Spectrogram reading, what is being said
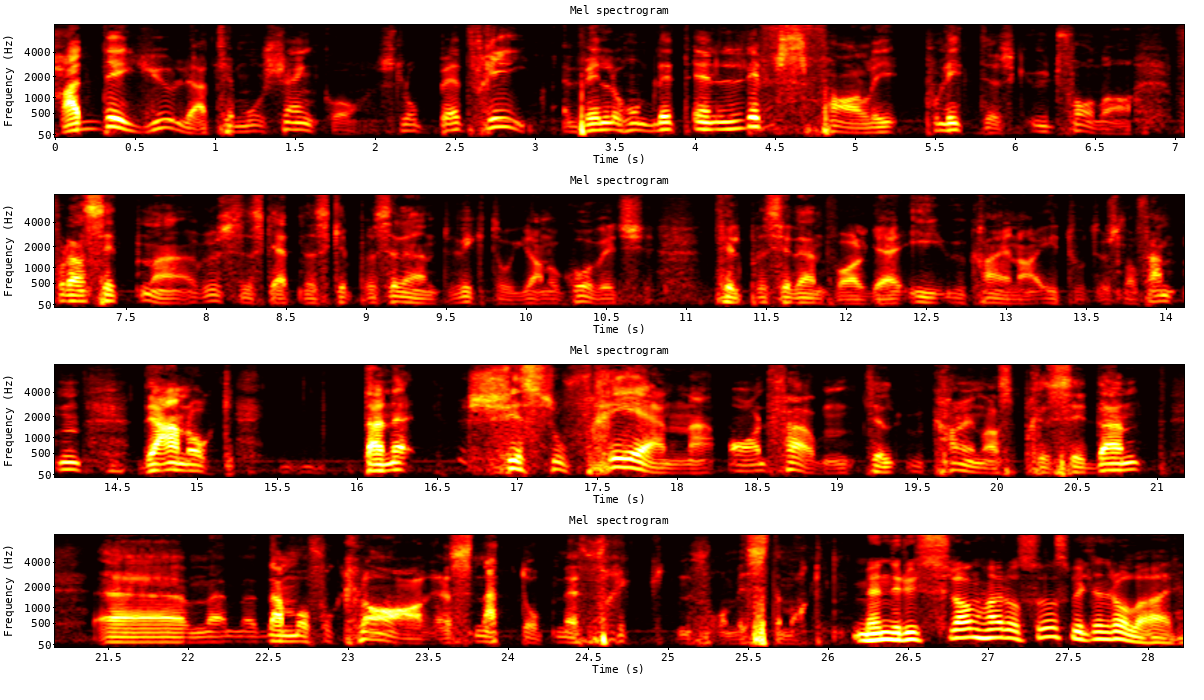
Hadde Julia Timosjenko sluppet fri, ville hun blitt en livsfarlig politisk utfordrer for den sittende russisk-etniske president Viktor Janukovitsj til presidentvalget i Ukraina i 2015. Det er nok denne schizofrene atferden til Ukrainas president eh, den må forklares nettopp med frykten for å miste makten. Men Russland har også spilt en rolle her?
